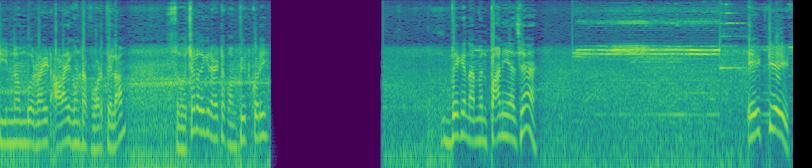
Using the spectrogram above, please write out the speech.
তিন নম্বর রাইড, আড়াই ঘণ্টা পর পেলাম। সো চলো দেখি রাইডটা কমপ্লিট করি। দেখে নামেন পানি আছে হ্যাঁ? এইটটি এইট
